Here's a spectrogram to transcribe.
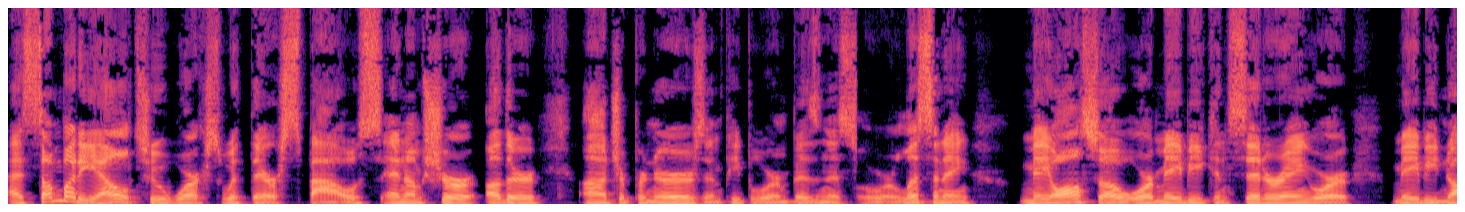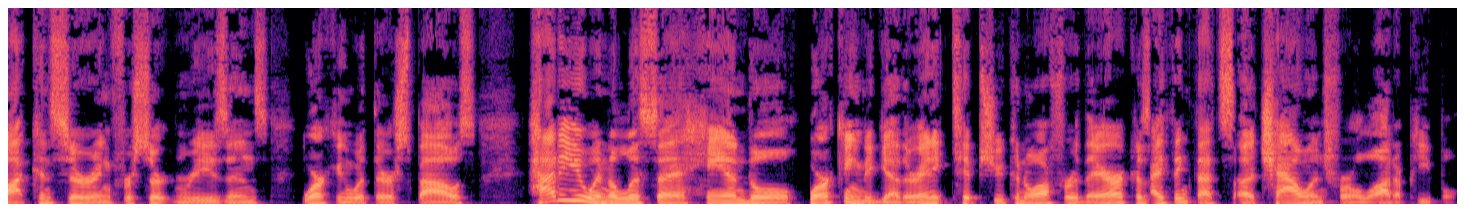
as somebody else who works with their spouse, and I'm sure other entrepreneurs and people who are in business who are listening may also or may be considering or maybe not considering for certain reasons working with their spouse. How do you and Elyssa handle working together? Any tips you can offer there? Because I think that's a challenge for a lot of people.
